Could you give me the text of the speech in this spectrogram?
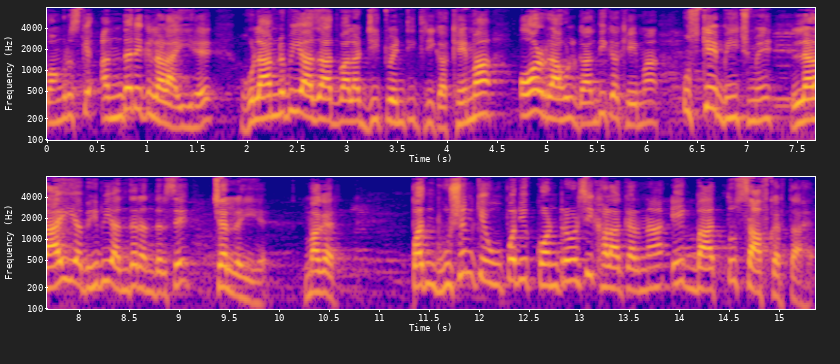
कांग्रेस के अंदर एक लड़ाई है, गुलाम नबी आज़ाद वाला जी ट्वेंटी थ्री का खेमा और राहुल गांधी का खेमा उसके बीच में लड़ाई अभी भी अंदर अंदर से चल रही है। मगर पद्म भूषण के ऊपर ये कंट्रोवर्सी खड़ा करना एक बात तो साफ़ करता है।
